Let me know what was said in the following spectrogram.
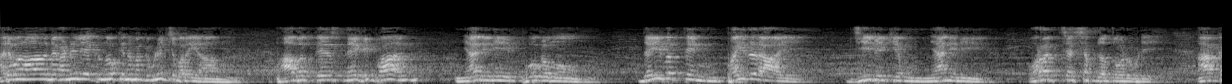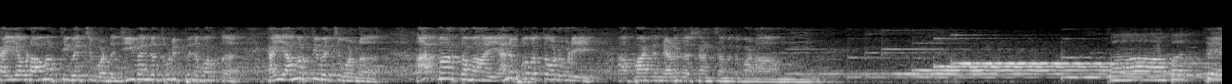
അരവനാഥന്റെ കണ്ണിലേക്ക് നോക്കി നമുക്ക് വിളിച്ചു പറയാം. പാപത്തെ സ്നേഹിപ്പാൻ ഞാൻ ഇനി പോകുമോ? ദൈവത്തിൻ പൈതലായി ജീവിക്കും ഞാനിനി ഉറച്ച ശബ്ദത്തോടുകൂടി. ആ കൈ അവിടെ അമർത്തി വെച്ചുകൊണ്ട് ജീവന്റെ തുടിപ്പിന് പുറത്ത് കൈ അമർത്തി വെച്ചുകൊണ്ട് ആത്മാർത്ഥമായ അനുഭവത്തോടുകൂടി ആ പാട്ടിന്റെ അടുത്ത സ്റ്റൺസ് നമുക്ക് പാടാം. പാപത്തെ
